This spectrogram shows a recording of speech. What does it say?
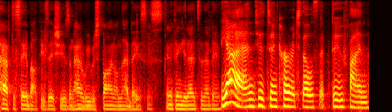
have to say about these issues and how do we respond on that basis? Anything you'd add to that, baby? Yeah, and to, to encourage those that do find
